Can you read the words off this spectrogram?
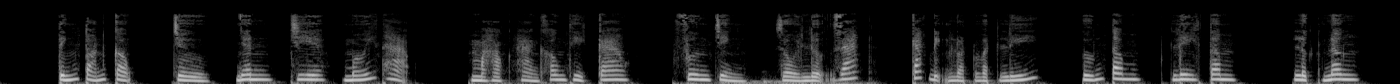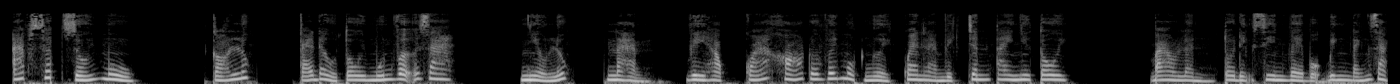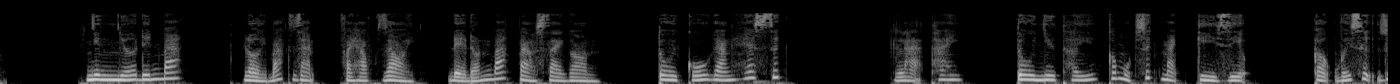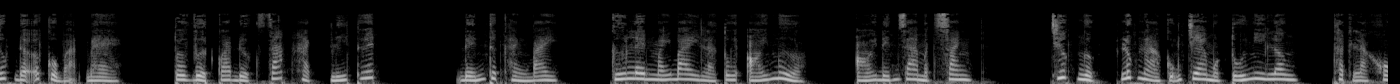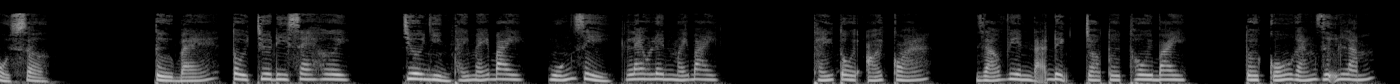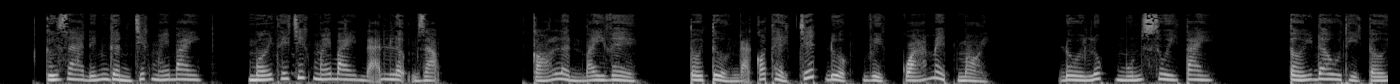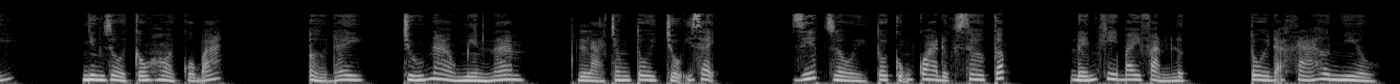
Tính toán cộng, trừ, nhân, chia, mới thạo. Mà học hàng không thì cao, phương trình, rồi lượng giác, các định luật vật lý, hướng tâm, ly tâm, lực nâng, áp suất rối mù. Có lúc, cái đầu tôi muốn vỡ ra. Nhiều lúc, nản, vì học quá khó đối với một người quen làm việc chân tay như tôi. Bao lần tôi định xin về bộ binh đánh giặc. Nhưng nhớ đến bác, lời bác dặn phải học giỏi để đón bác vào Sài Gòn. Tôi cố gắng hết sức. Lạ thay, Tôi như thấy có một sức mạnh kỳ diệu, cộng với sự giúp đỡ của bạn bè. Tôi vượt qua được sát hạch lý thuyết. Đến thực hành bay, cứ lên máy bay là tôi ói mửa, ói đến da mật xanh. Trước ngực lúc nào cũng che một túi ni lông, thật là khổ sở. Từ bé tôi chưa đi xe hơi, chưa nhìn thấy máy bay, huống gì leo lên máy bay. Thấy tôi ói quá, giáo viên đã định cho tôi thôi bay. Tôi cố gắng giữ lắm, cứ ra đến gần chiếc máy bay, mới thấy chiếc máy bay đã lợm giọng. Có lần bay về, tôi tưởng đã có thể chết được vì quá mệt mỏi. Đôi lúc muốn xuôi tay. Tới đâu thì tới. Nhưng rồi câu hỏi của bác. Ở đây, chú nào miền Nam? Là trong tôi trỗi dậy. Giết rồi tôi cũng qua được sơ cấp. Đến khi bay phản lực, tôi đã khá hơn nhiều.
